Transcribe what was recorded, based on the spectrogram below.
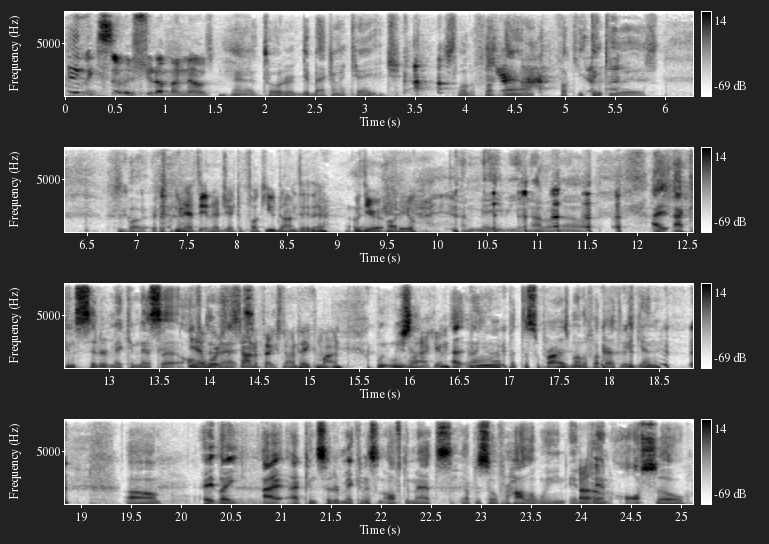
It makes soda shoot up my nose. And I told her, "Get back in the cage, slow the fuck down. Fuck you think you is." But You're gonna have to interject a fuck you, Dante, there with your audio. maybe I don't know. I, I considered making this. Uh, off Yeah, where's the sound effects, Dante? Come on. We, we You're slacking. I, I'm gonna put the surprise motherfucker at the beginning. um, it, like I, I considered making this an off the mats episode for Halloween, and Oh. then also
